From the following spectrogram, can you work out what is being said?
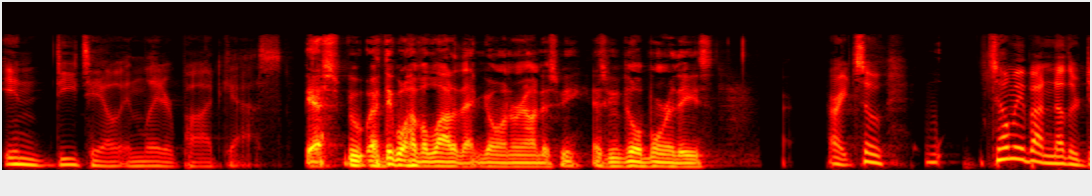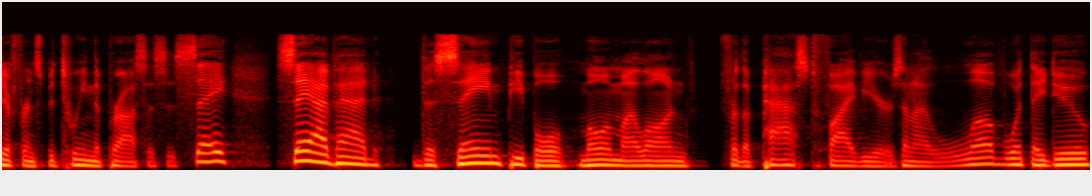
in detail in later podcasts. Yes, I think we'll have a lot of that going around as we as we build more of these. All right, so tell me about another difference between the processes. Say say I've had the same people mowing my lawn for the past 5 years and I love what they do.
